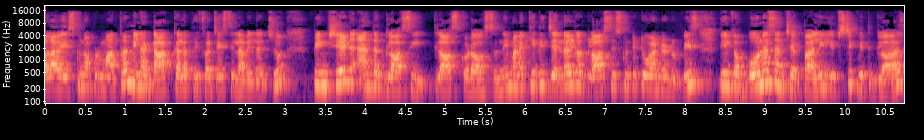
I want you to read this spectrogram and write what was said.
అలా వేసుకున్నప్పుడు మాత్రం ఇలా డార్క్ కలర్ ప్రిఫర్ చేసి ఇలా వెళ్ళొచ్చు. Pink shade and the glossy gloss కూడా వస్తుంది. మనకి ఇది జనరల్గా గ్లాస్ తీసుకుంటే టూ హండ్రెడ్ రూపీస్ దీంట్లో బోనస్ అని చెప్పాలి. లిప్స్టిక్ విత్ గ్లాస్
